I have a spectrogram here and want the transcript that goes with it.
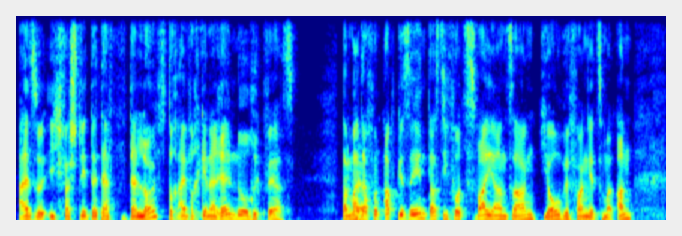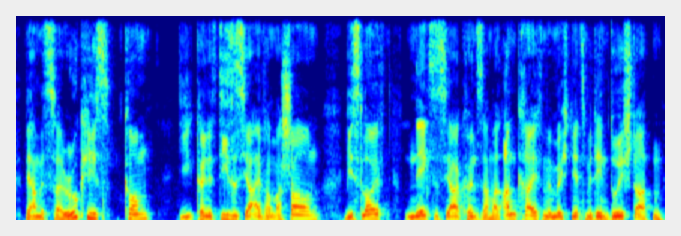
Also ich verstehe, da, da, da läuft doch einfach generell nur rückwärts. Dann mal ja. davon abgesehen, dass die vor zwei Jahren sagen, yo, wir fangen jetzt mal an. Wir haben jetzt zwei Rookies, komm, die können jetzt dieses Jahr einfach mal schauen, wie es läuft. Nächstes Jahr können sie mal angreifen. Wir möchten jetzt mit denen durchstarten.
